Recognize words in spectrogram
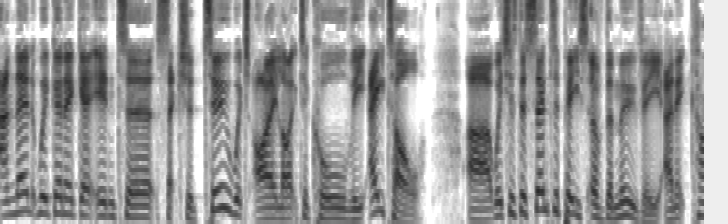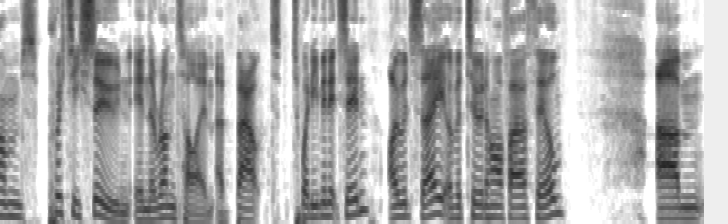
and then we're going to get into section two, which I like to call the atoll, uh, which is the centerpiece of the movie, and it comes pretty soon in the runtime, about 20 minutes in, I would say, of a two and a half hour film. Um,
